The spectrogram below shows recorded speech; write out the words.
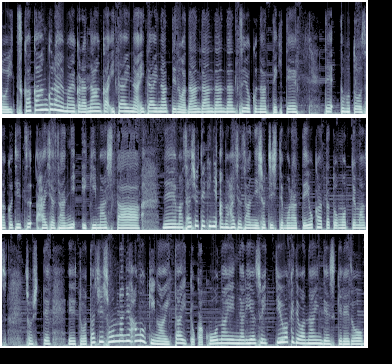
と、5日間ぐらい前からなんか痛いな、痛いなっていうのがだんだんだんだん強くなってきて、で、とうとう昨日、歯医者さんに行きました。ねまあ、最終的にあの歯医者さんに処置してもらってよかったと思ってます。そして、えっ、ー、と、私そんなに歯茎が痛いとか口内炎になりやすいっていうわけではないんですけれど、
